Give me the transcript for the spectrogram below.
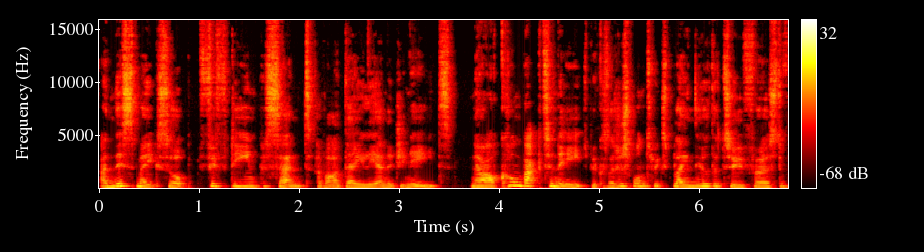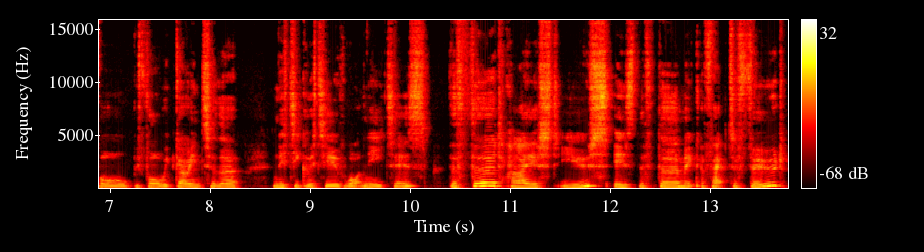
and this makes up 15% of our daily energy needs. Now, I'll come back to NEAT because I just want to explain the other two first of all before we go into the nitty gritty of what NEAT is. The third highest use is the thermic effect of food.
